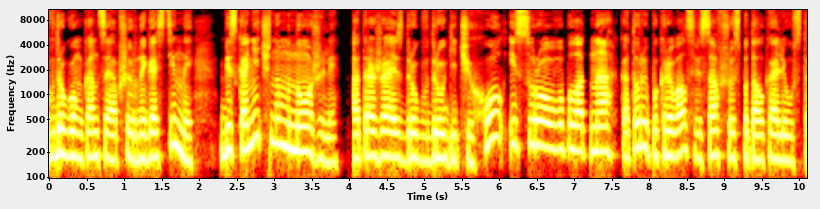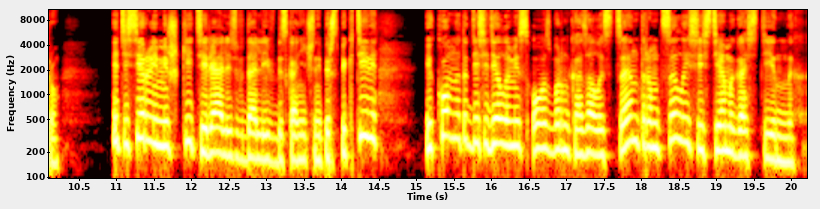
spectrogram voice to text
в другом конце обширной гостиной, бесконечно множили, отражаясь друг в друге чехол из сурового полотна, который покрывал свисавшую с потолка люстру. Эти серые мешки терялись вдали в бесконечной перспективе, и комната, где сидела мисс Осборн, казалась центром целой системы гостиных.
